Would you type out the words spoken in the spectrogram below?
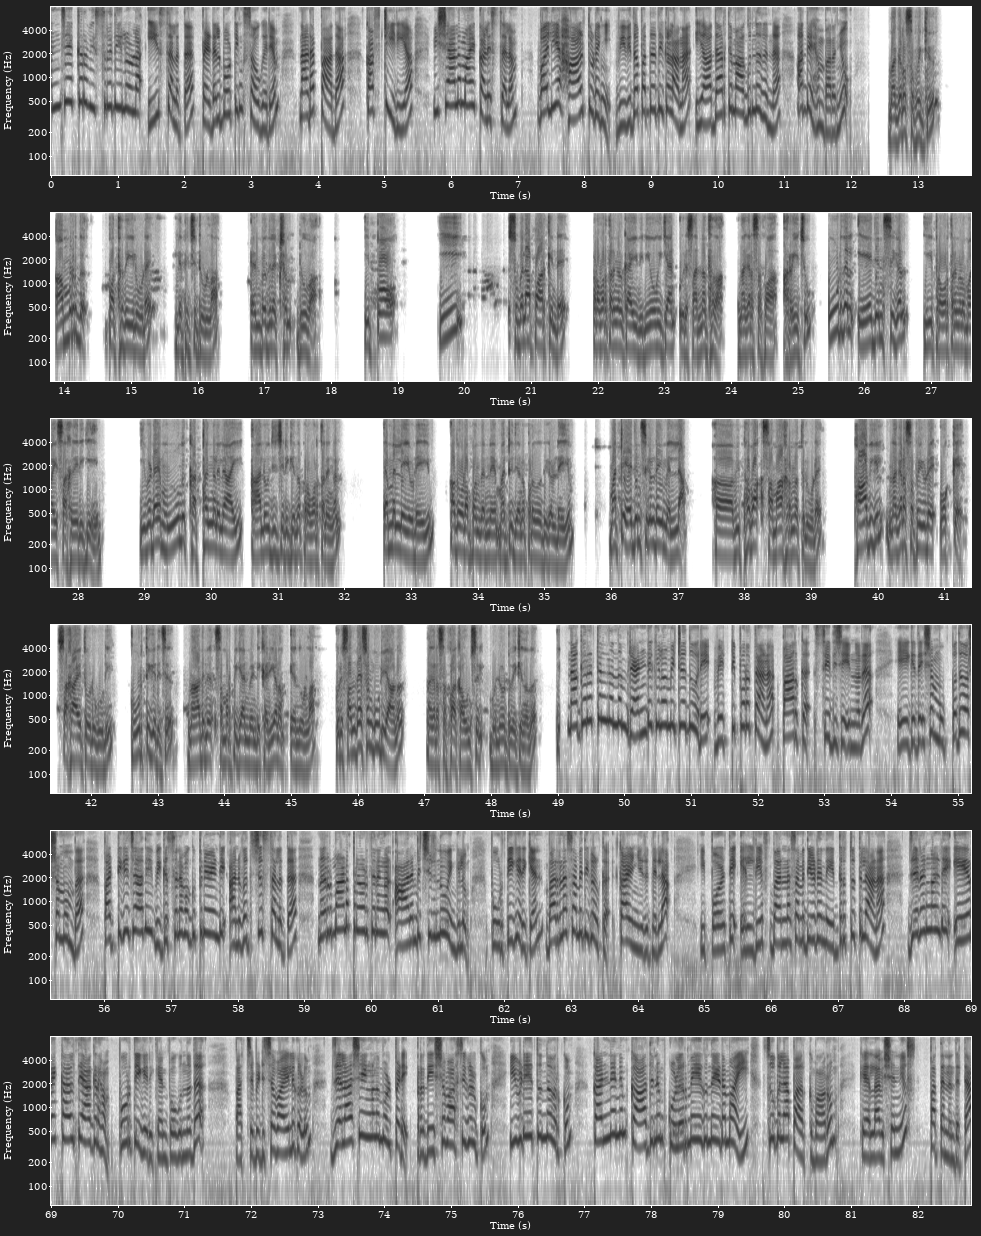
അഞ്ചേക്കർ വിസ്തൃതിയിലുള്ള ഈ സ്ഥലത്ത് പെഡൽ ബോട്ടിംഗ് സൗകര്യം നടപ്പാത കഫ്റ്റീരിയ വിശാലമായ കളിസ്ഥലം വലിയ ഹാൾ തുടങ്ങി വിവിധ പദ്ധതികളാണ് യാഥാർത്ഥ്യമാകുന്നതെന്ന് അദ്ദേഹം പറഞ്ഞു. നഗരസഭയ്ക്ക് അമൃത് പദ്ധതിയിലൂടെ ലഭിച്ചിട്ടുള്ള എൺപത് ലക്ഷം രൂപ. ഇപ്പോ ഈ സുബല പാർക്കിന്റെ പ്രവർത്തനങ്ങൾക്കായി വിനിയോഗിക്കാൻ ഒരു സന്നദ്ധത നഗരസഭ അറിയിച്ചു. കൂടുതൽ ഏജൻസികൾ ഈ പ്രവർത്തനങ്ങളുമായി സഹകരിക്കുകയും ഇവിടെ മൂന്ന് ഘട്ടങ്ങളിലായി ആലോചിച്ചിരിക്കുന്ന പ്രവർത്തനങ്ങൾ എം എൽ എയുടെയും അതോടൊപ്പം തന്നെ മറ്റ് ജനപ്രതിനിധികളുടെയും മറ്റ് ഏജൻസികളുടെയും എല്ലാം വിഭവ സമാഹരണത്തിലൂടെ ഭാവിയിൽ നഗരസഭയുടെ ഒക്കെ സഹായത്തോടു കൂടി പൂർത്തീകരിച്ച് നാടിന് സമർപ്പിക്കാൻ വേണ്ടി കഴിയണം എന്നുള്ള ഒരു സന്ദേശം കൂടിയാണ് നഗരസഭാ കൗൺസിൽ മുന്നോട്ട് വയ്ക്കുന്നത്. നഗരത്തിൽ നിന്നും രണ്ട് കിലോമീറ്റർ ദൂരെ വെട്ടിപ്പുറത്താണ് പാർക്ക് സ്ഥിതി ചെയ്യുന്നത്. ഏകദേശം മുപ്പത് വർഷം മുമ്പ് പട്ടികജാതി വികസന വകുപ്പിന് വേണ്ടി അനുവദിച്ച സ്ഥലത്ത് നിർമ്മാണ പ്രവർത്തനങ്ങൾ ആരംഭിച്ചിരുന്നുവെങ്കിലും പൂർത്തീകരിക്കാൻ ഭരണസമിതികൾക്ക് കഴിഞ്ഞിരുന്നില്ല. ഇപ്പോഴത്തെ എൽ ഡി എഫ് ഭരണസമിതിയുടെ നേതൃത്വത്തിലാണ് ജനങ്ങളുടെ ഏറെക്കാലത്തെ ആഗ്രഹം പൂർത്തീകരിക്കാൻ പോകുന്നത്. പച്ചപിടിച്ച വയലുകളും ജലാശയങ്ങളും ഉൾപ്പെടെ പ്രദേശവാസികൾക്കും ഇവിടെ എത്തുന്നവർക്കും കണ്ണിനും കാതിനും കുളിർമയേകുന്ന ഇടമായി സുബല പാർക്ക് മാറും. Kerala vision news Pathanamthitta.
